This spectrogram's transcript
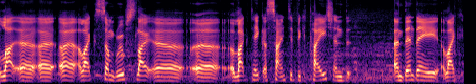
like, uh, uh, uh, like some groups like uh, uh, like take a scientific page and and then they like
